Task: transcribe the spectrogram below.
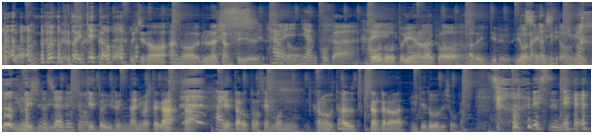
々と 堂々といけと。うちのあのルナちゃんという、はいにゃんこが、はい。堂々と家の中を歩いてるようなイメのしのしと。イメージ イメージでいけというふうになりましたがさあ、はい。ジェンタロットの専門家の歌う月さんから見てどうでしょうか？そうですね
